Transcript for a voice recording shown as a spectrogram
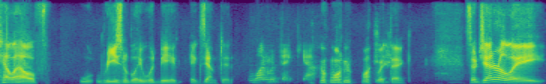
telehealth reasonably would be exempted. One would think, yeah. one, one would think. So generally,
